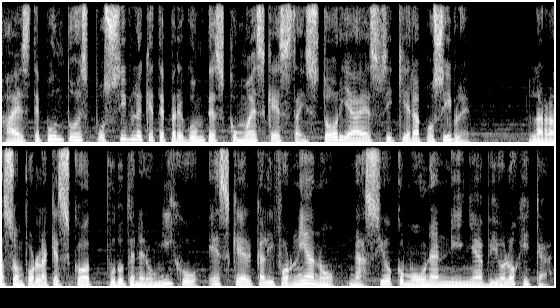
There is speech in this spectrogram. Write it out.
A este punto es posible que te preguntes cómo es que esta historia es siquiera posible. La razón por la que Scott pudo tener un hijo es que el californiano nació como una niña biológica.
